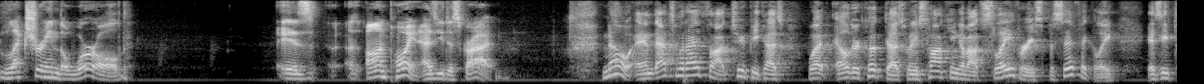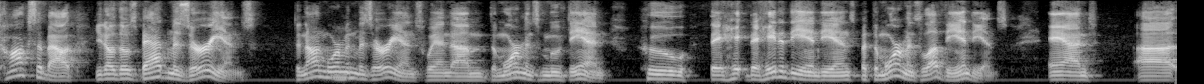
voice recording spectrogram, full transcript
lecturing the world is uh, on point as you describe. No, and that's what I thought too, because what Elder Cook does when he's talking about slavery specifically is he talks about, you know, those bad Missourians, the non Mormon mm-hmm. Missourians, when um, the Mormons moved in, who they, ha- they hated the Indians, but the Mormons loved the Indians. And uh,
